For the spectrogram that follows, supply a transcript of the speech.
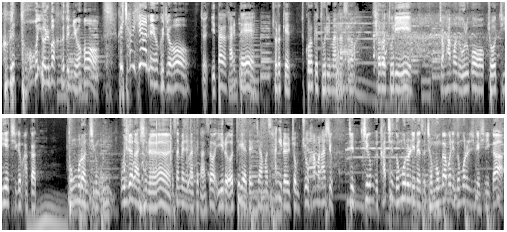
그게 더 열받거든요. 그게 참 희한해요, 그죠? 저 이따가 갈 때 저렇게 그렇게 둘이 만나서 서로 둘이 좀 한번 울고 저 뒤에 지금 아까 동물원 지금 운, 운전하시는 선배님한테 가서 일을 어떻게 해야 될지 한번 상의를 좀 쭉 한번 하시고 지금 지금 같이 눈물 흘리면서 전문가분이 눈물 흘리시고 계시니까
